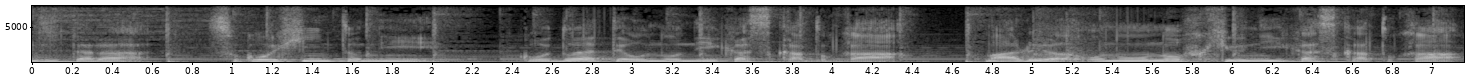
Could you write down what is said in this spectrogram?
じたらそこをヒントにこうどうやっておのに生かすかとか、まあ、あるいはおのおの普及に生かすかとか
